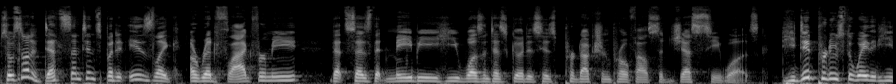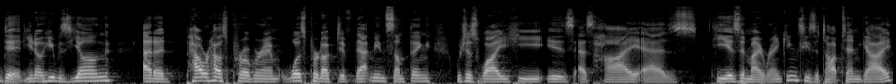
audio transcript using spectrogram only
So it's not a death sentence, but it is like a red flag for me that says that maybe he wasn't as good as his production profile suggests he was. He did produce the way that he did. You know, he was young at a powerhouse program, was productive. That means something, which is why he is as high as he is in my rankings. He's a top 10 guy.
